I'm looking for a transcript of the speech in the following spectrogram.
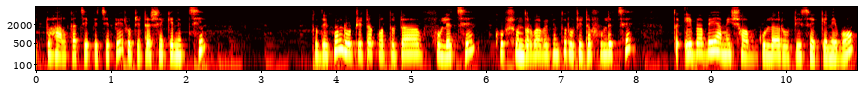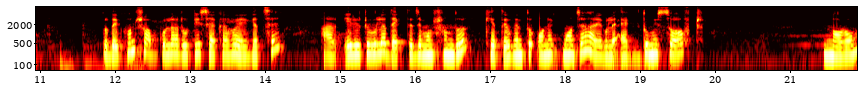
একটু হালকা চেপে চেপে রুটিটা সেকে নিচ্ছি। তো দেখুন, রুটিটা কতটা ফুলেছে। খুব সুন্দরভাবে কিন্তু রুটিটা ফুলেছে। তো এইভাবেই আমি সবগুলা রুটি সেকে নেব। তো দেখুন, সবগুলা রুটি সেকা হয়ে গেছে। আর এই রুটিগুলো দেখতে যেমন সুন্দর, খেতেও কিন্তু অনেক মজা। আর এগুলো একদমই সফট নরম।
